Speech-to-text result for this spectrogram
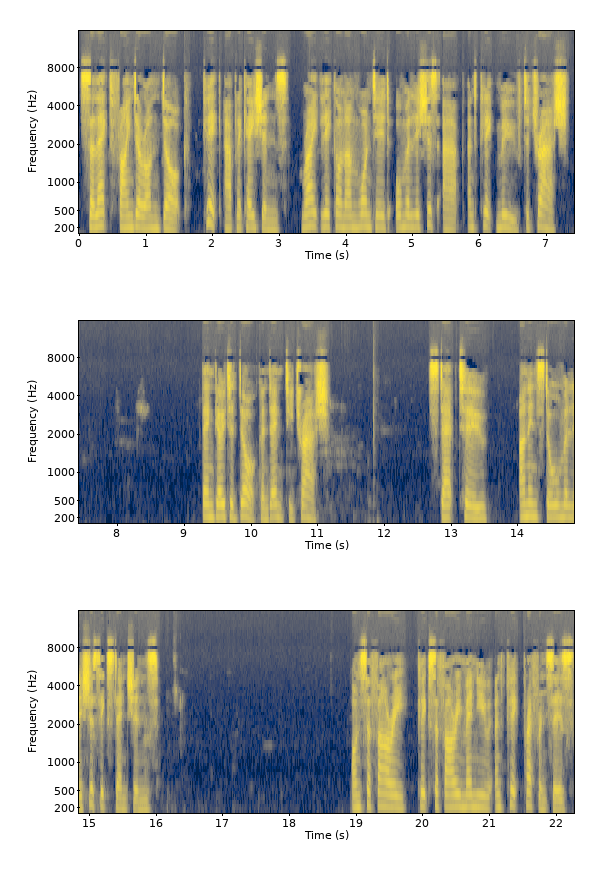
Select Finder on dock, click Applications, right-click on Unwanted or Malicious App and click Move to Trash. Then go to Dock and empty trash. Step 2. Uninstall malicious extensions. On Safari, click Safari menu and click Preferences.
